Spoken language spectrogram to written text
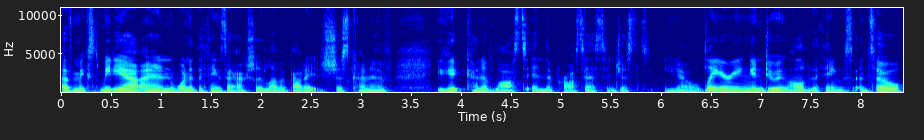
of mixed media and one of the things I actually love about it is just kind of you get kind of lost in the process and just you know layering and doing all of the things. And so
